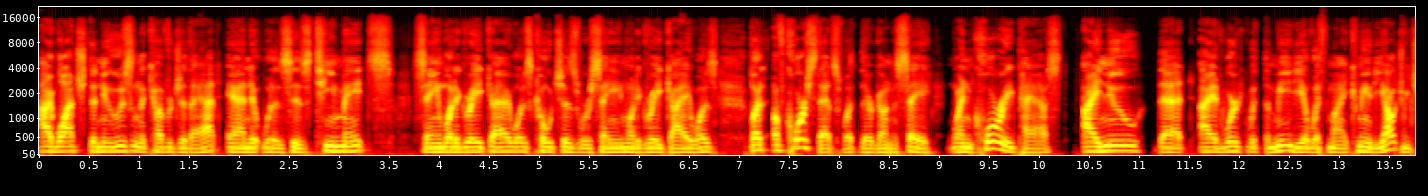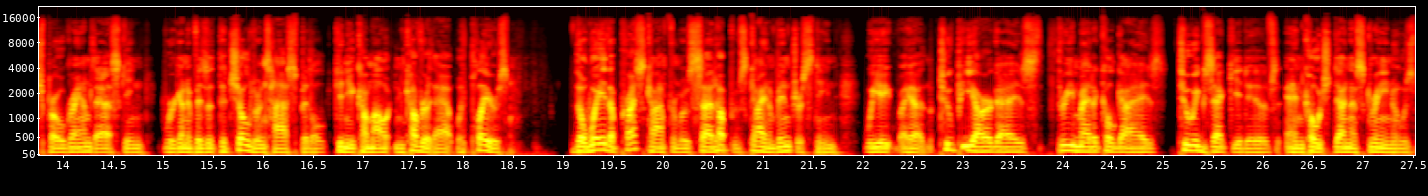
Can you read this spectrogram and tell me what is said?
I watched the news and the coverage of that, and it was his teammates saying what a great guy was. Coaches were saying what a great guy was. But of course, that's what they're going to say. When Korey passed, I knew that I had worked with the media with my community outreach programs asking, we're going to visit the Children's Hospital. Can you come out and cover that with players? The way the press conference was set up was kind of interesting. We had two PR guys, three medical guys, two executives, and Coach Dennis Green, who was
